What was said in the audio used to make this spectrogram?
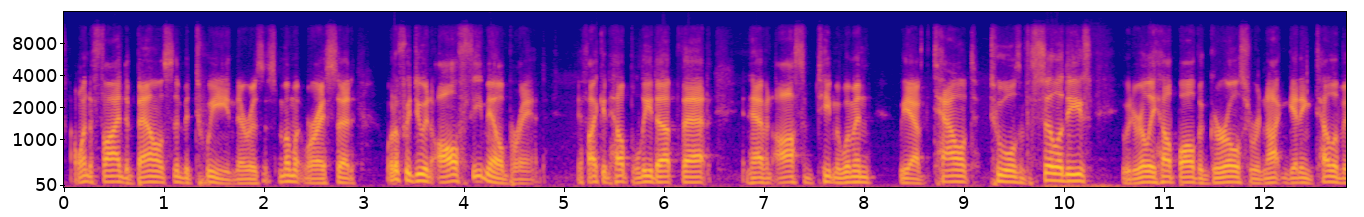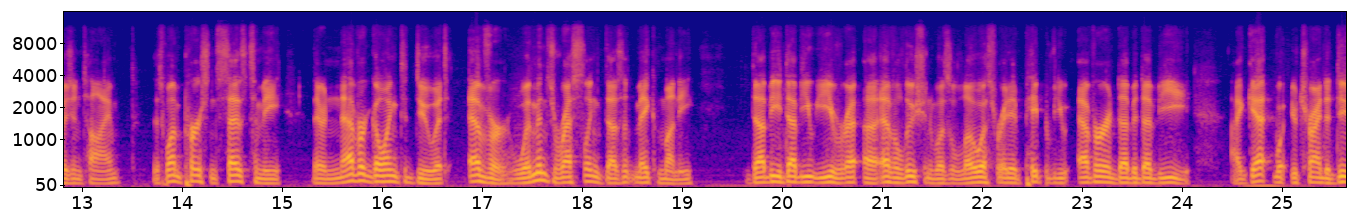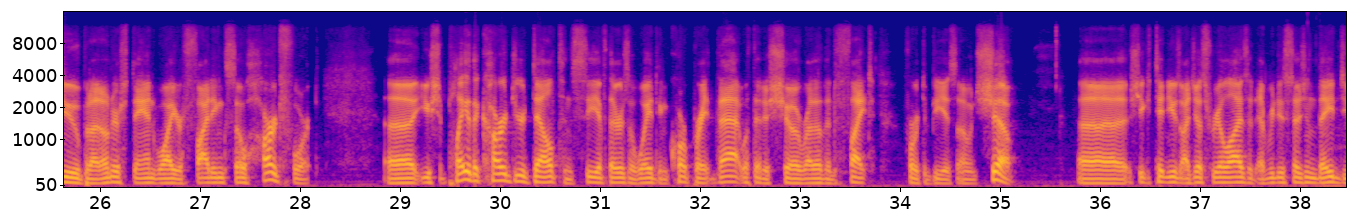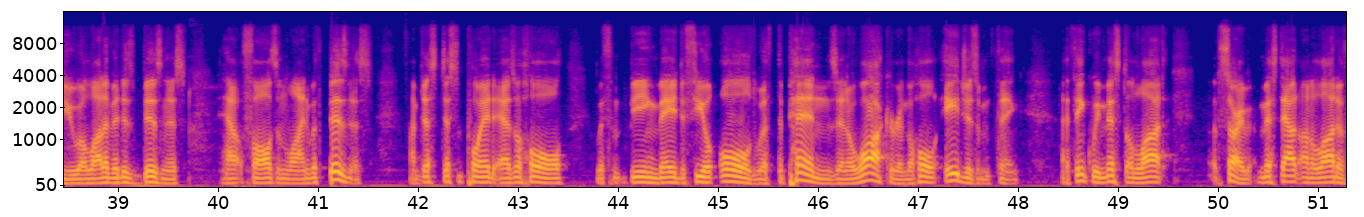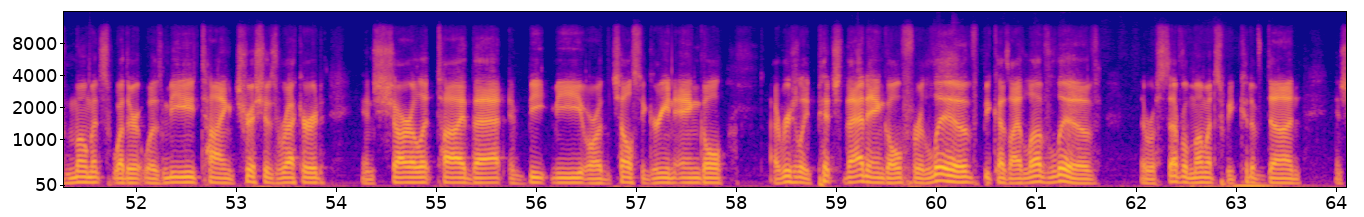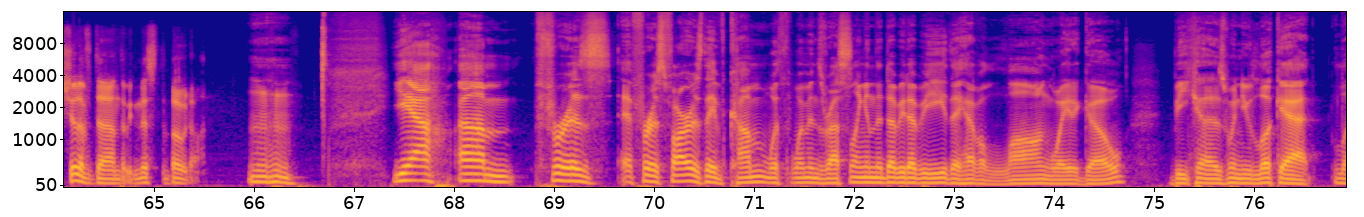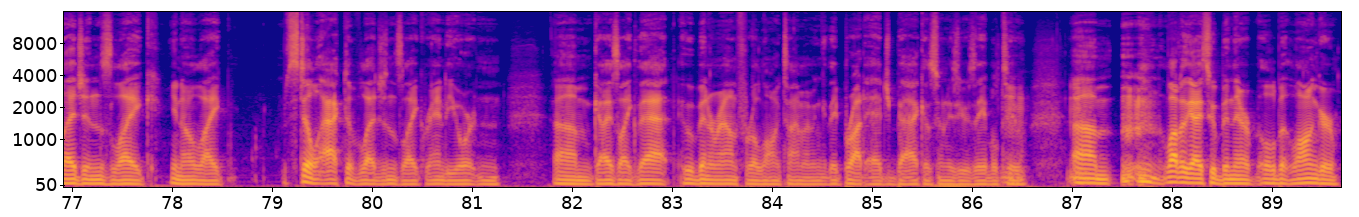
I want to find a balance in between. There was this moment where I said, "What if we do an all-female brand? If I could help lead up that and have an awesome team of women, we have the talent, tools, and facilities. It would really help all the girls who are not getting television time." This one person says to me, "They're never going to do it ever. Women's wrestling doesn't make money." WWE uh, Evolution was the lowest rated pay per view ever in WWE. I get what you're trying to do, but I don't understand why you're fighting so hard for it. Uh, you should play the card you're dealt and see if there's a way to incorporate that within a show rather than fight for it to be its own show. Uh, she continues, I just realized that every decision they do, a lot of it is business and how it falls in line with business. I'm just disappointed as a whole with being made to feel old with the pens and a walker and the whole ageism thing. I think we missed a lot. Sorry, missed out on a lot of moments. Whether it was me tying Trisha's record and Charlotte tied that and beat me, or the Chelsea Green angle. I originally pitched that angle for Liv because I love Liv. There were several moments we could have done and should have done that we missed the boat on. Hmm. Yeah. Um. For as for as far as they've come with women's wrestling in the WWE, they have a long way to go because when you look at legends like you know like still active legends like Randy Orton, um, guys like that who have been around for a long time. I mean, they brought Edge back as soon as he was able to. Mm-hmm. Um, a lot of the guys who've been there a little bit longer,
